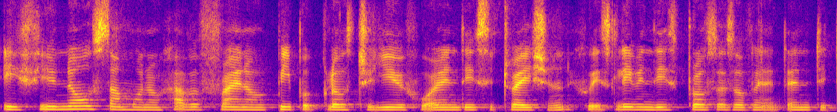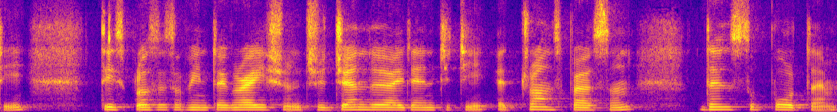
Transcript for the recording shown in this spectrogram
if you know someone or have a friend or people close to you who are in this situation, who is living this process of identity, this process of integration to gender identity, a trans person, then support them,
